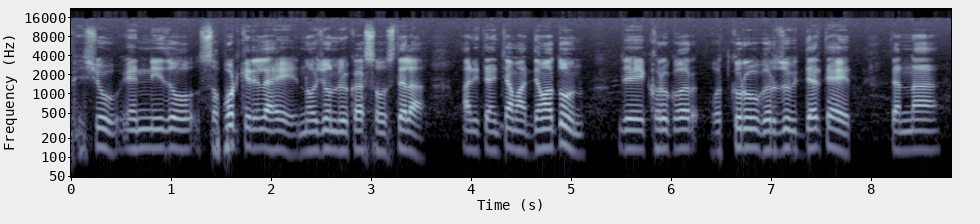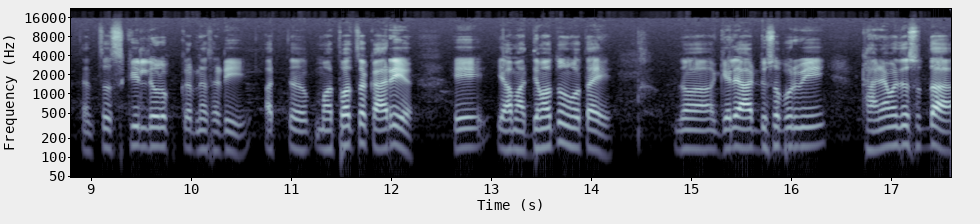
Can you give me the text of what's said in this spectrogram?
फिशू यांनी जो सपोर्ट केलेला आहे नवजीवन विकास संस्थेला आणि त्यांच्या माध्यमातून जे खरोखर होतकरू गरजू विद्यार्थी आहेत त्यांना त्यांचं स्किल डेव्हलप करण्यासाठी अत्य महत्त्वाचं कार्य हे या माध्यमातून होत आहे. गेल्या आठ दिवसापूर्वी ठाण्यामध्ये सुद्धा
